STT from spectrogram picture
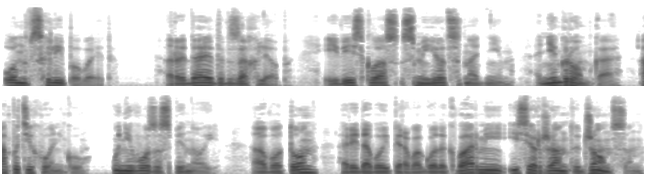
Он всхлипывает. Рыдает взахлеб. И весь класс смеется над ним. Не громко, а потихоньку, у него за спиной. А вот он, рядовой первогодок в армии и сержант Джонсон,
